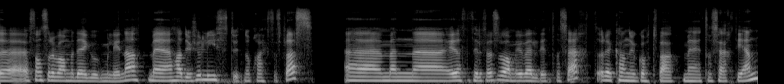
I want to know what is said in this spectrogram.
eh, sånn som det var med deg òg, Melina, at vi hadde jo ikke lyst ut noen praksisplass. Eh, Men eh, i dette tilfellet så var vi jo veldig interessert, og det kan jo godt være vi er interessert igjen.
